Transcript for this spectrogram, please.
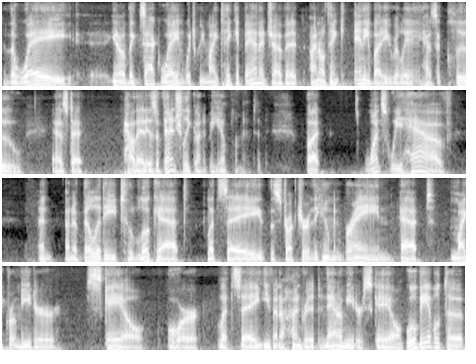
the way, you know, the exact way in which we might take advantage of it, I don't think anybody really has a clue as to how that is eventually going to be implemented. But once we have an, an ability to look at, let's say, the structure of the human brain at micrometer scale or let's say even a 100 nanometer scale, we'll be able to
